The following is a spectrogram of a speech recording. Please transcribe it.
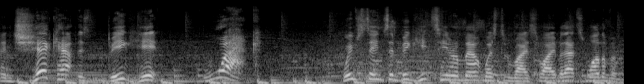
And check out this big hit. Whack! We've seen some big hits here on Mount Western Raceway, but that's one of them.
